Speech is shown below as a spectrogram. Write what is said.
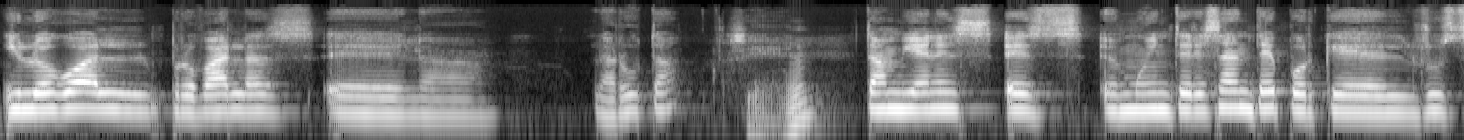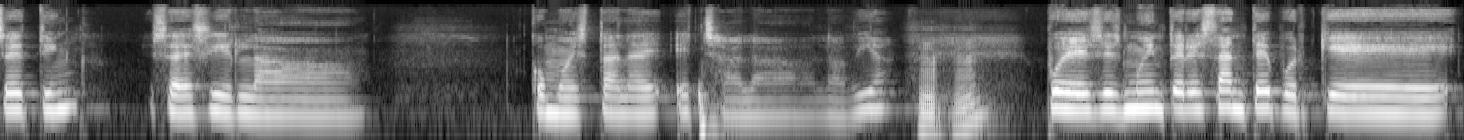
Y luego al probar las, eh, la, la ruta, Sí. también es, es muy interesante porque el route setting, es decir, la, cómo está la- hecha la, la vía, pues es muy interesante porque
